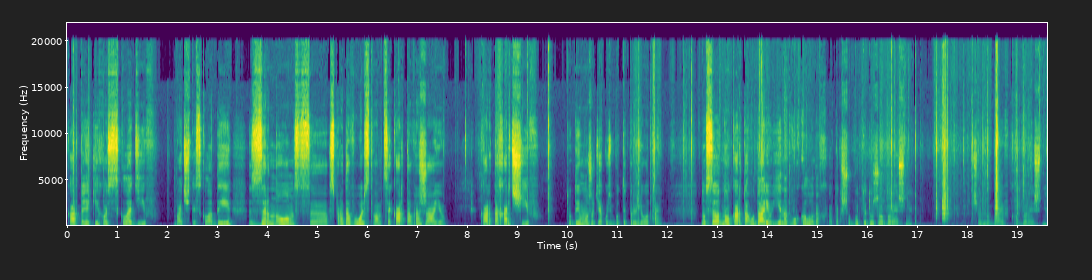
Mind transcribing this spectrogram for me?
Карта якихось складів. Бачите, склади з зерном, з, е, з продовольством. Це карта врожаю. Карта харчів. Туди можуть якось бути прильоти. Ну, все одно карта ударів є на двох колодах, так що будьте дуже обережні. Чорнобаївка, обережні.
